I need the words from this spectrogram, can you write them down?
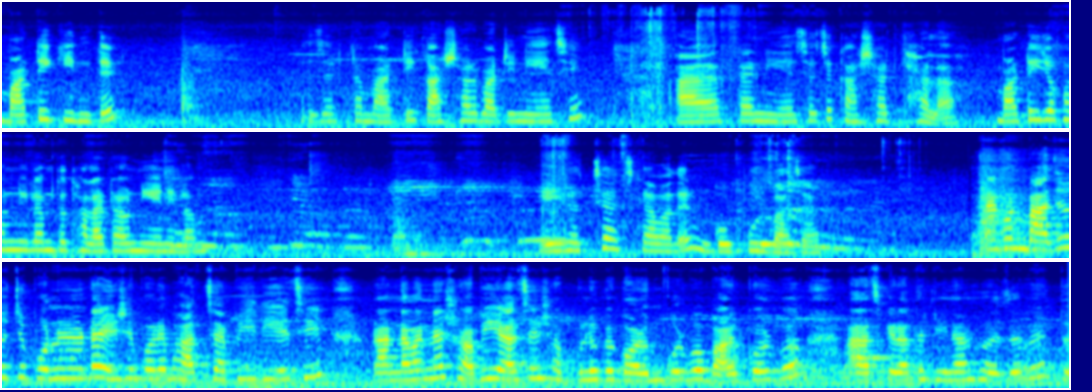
বাটি কিনতে। এই যে একটা বাটি, কাঁসার বাটি নিয়েছি আর একটা নিয়েছে হচ্ছে কাঁসার থালা। বাটি যখন নিলাম তো থালাটাও নিয়ে নিলাম। এই হচ্ছে আজকে আমাদের গোপুর বাজার। এখন বাজে হচ্ছে পনেরোটা, এসে পরে ভাত চাপিয়ে দিয়েছি। রান্নাবান্না সবই আছে, সবগুলোকে গরম করব, বার করব। আজকে রাতে ডিনার হয়ে যাবে। তো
